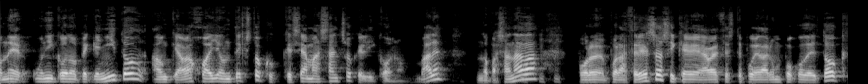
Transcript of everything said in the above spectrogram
poner un icono pequeñito, aunque abajo haya un texto que sea más ancho que el icono, ¿vale? No pasa nada por, por hacer eso, sí que a veces te puede dar un poco de toque,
